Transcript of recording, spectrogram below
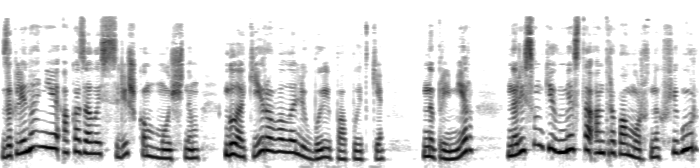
Заклинание оказалось слишком мощным, блокировало любые попытки. Например, на рисунке вместо антропоморфных фигур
